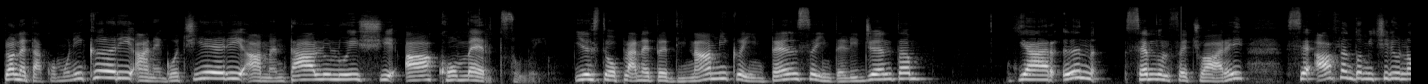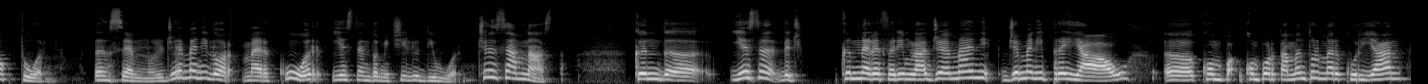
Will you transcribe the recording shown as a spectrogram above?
planeta comunicării, a negocierii, a mentalului și a comerțului. Este o planetă dinamică, intensă, inteligentă, iar în semnul fecioarei se află în domiciliu nocturn. În semnul gemenilor, Mercur este în domiciliu diurn. Ce înseamnă asta? Când uh, este, deci când ne referim la gemeni, gemenii preiau uh, comportamentul mercurian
